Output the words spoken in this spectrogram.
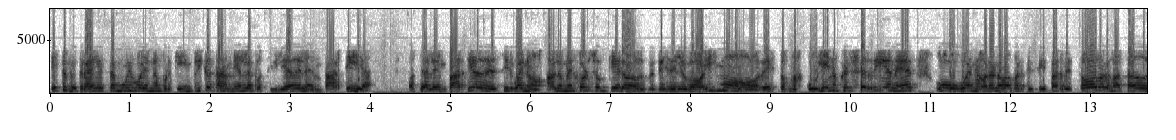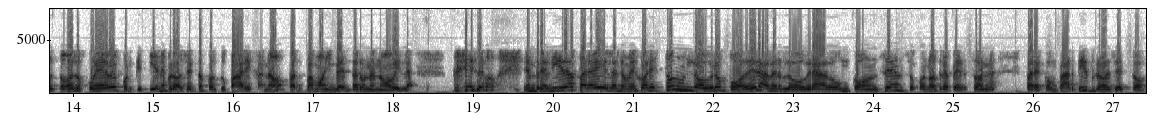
esto que trae está muy bueno porque implica también la posibilidad de la empatía. O sea, la empatía de decir, bueno, a lo mejor yo quiero, desde el egoísmo de estos masculinos que se ríen, es, uh, bueno, ahora no va a participar de todos los asados de todos los jueves porque tiene proyectos con su pareja, ¿no? Vamos a inventar una novela. Pero en realidad para él a lo mejor es todo un logro poder haber logrado un consenso con otra persona para compartir proyectos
